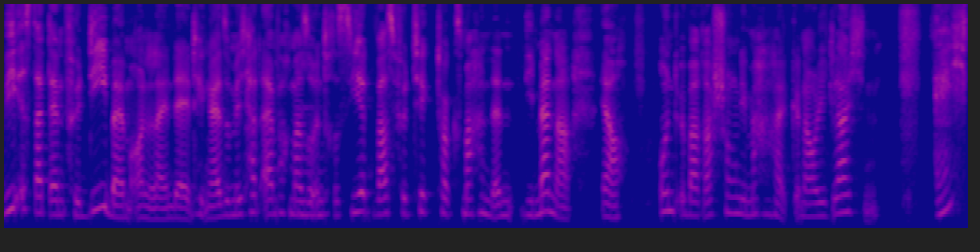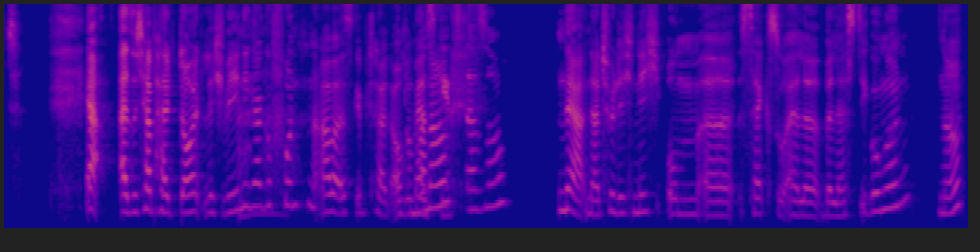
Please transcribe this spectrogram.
wie ist das denn für die beim Online-Dating? Also mich hat einfach mal so Mhm. interessiert, was für TikToks machen denn die Männer? Ja, und Überraschung, die machen halt genau die gleichen. Echt? Ja, also ich habe halt deutlich weniger Ah. gefunden, aber es gibt halt auch Und um Männer. was geht's da so? Naja, natürlich nicht um äh, sexuelle Belästigungen, ne?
